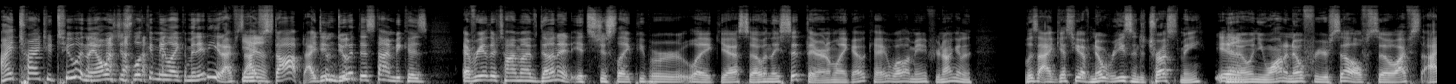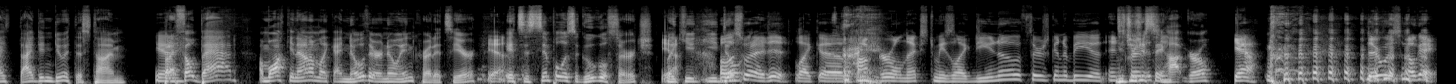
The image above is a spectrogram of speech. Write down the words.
I try to too, and they always just look at me like I'm an idiot. I've, Yeah. I've stopped. I didn't do it this time because every other time I've done it, it's just like people are like, yeah, so, and they sit there, and I'm like, okay, well, I mean, if you're not gonna listen, I guess you have no reason to trust me, you know, and you want to know for yourself. So I've I I didn't do it this time. Yeah. But I felt bad. I'm walking out. I'm like, I know there are no end credits here. Yeah. It's as simple as a Google search. Yeah. Like you, you well, don't. that's what I did. Like uh, hot girl next to me is like, "Do you know if there's going to be an end did you just say scene?" hot girl? Yeah. there was okay.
